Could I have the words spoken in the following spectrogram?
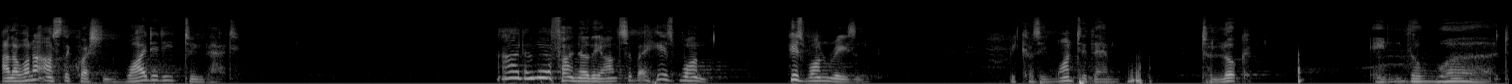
And I want to ask the question why did he do that? I don't know if I know the answer, but here's one. Here's one reason. Because he wanted them to look in the Word.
